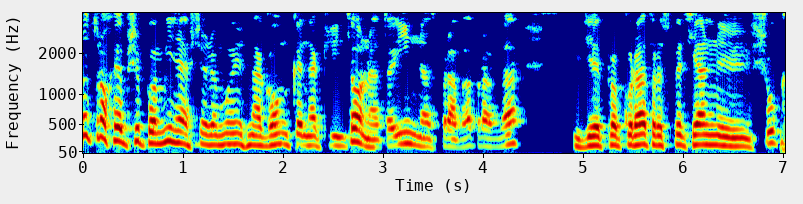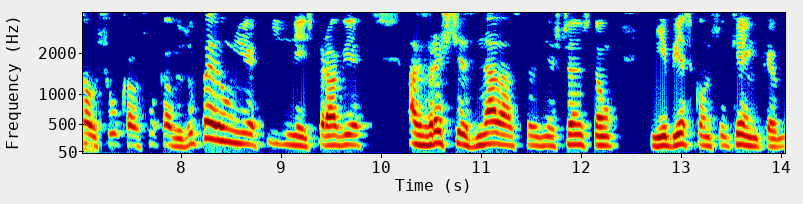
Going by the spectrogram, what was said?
To trochę przypomina, szczerze mówiąc, nagonkę na Clintona. To inna sprawa, prawda? Gdzie prokurator specjalny szukał, szukał, szukał w zupełnie innej sprawie, a wreszcie znalazł tę nieszczęsną niebieską sukienkę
